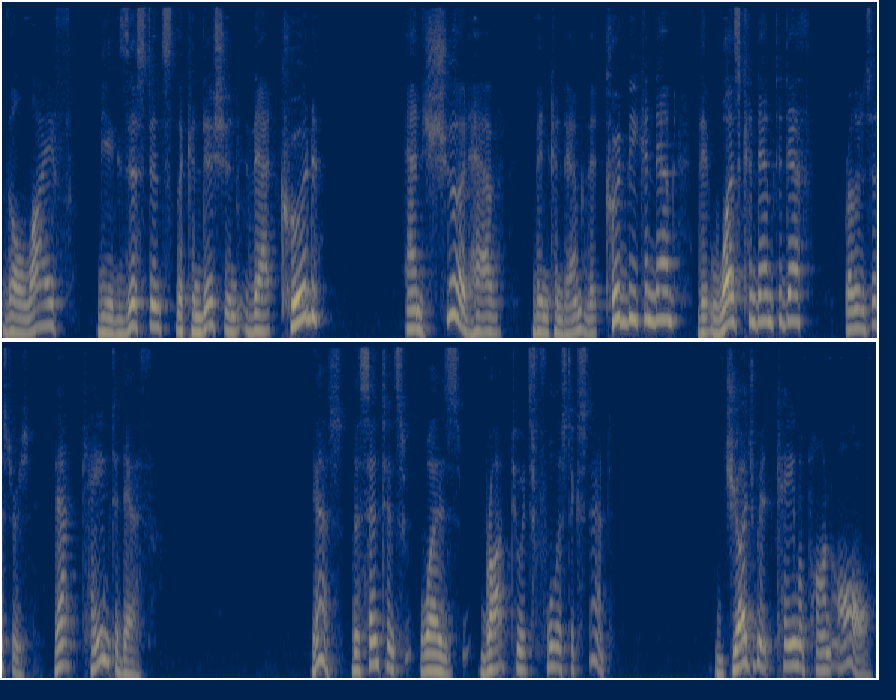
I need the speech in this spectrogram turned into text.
the life, the existence, the condition that could and should have been condemned, that could be condemned, that was condemned to death, brothers and sisters, that came to death. Yes, the sentence was brought to its fullest extent. Judgment came upon all.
